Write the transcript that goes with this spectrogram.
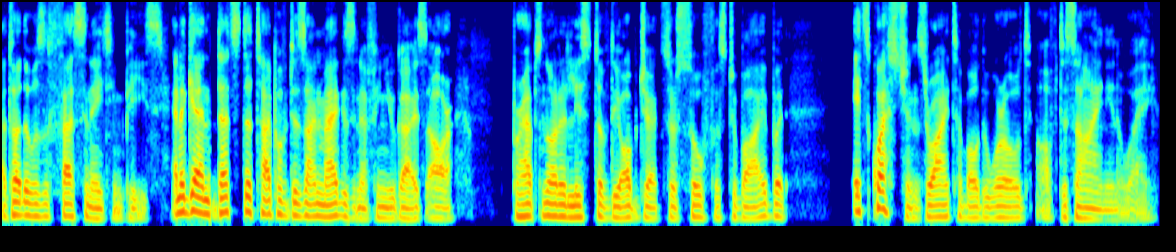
i thought it was a fascinating piece and again that's the type of design magazine i think you guys are perhaps not a list of the objects or sofas to buy but it's questions right about the world of design in a way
